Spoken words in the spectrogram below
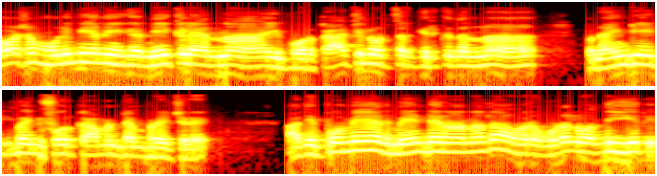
தோஷம் முழுமையாக நீ நீக்கலைன்னா இப்போ ஒரு காய்ச்சல் ஒருத்தருக்கு இருக்குதுன்னா இப்போ ninety eight point four common temperature அது எப்போவுமே அது மெயின்டைன் ஆனால் தான் அவர் உடல் வந்து இயல்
